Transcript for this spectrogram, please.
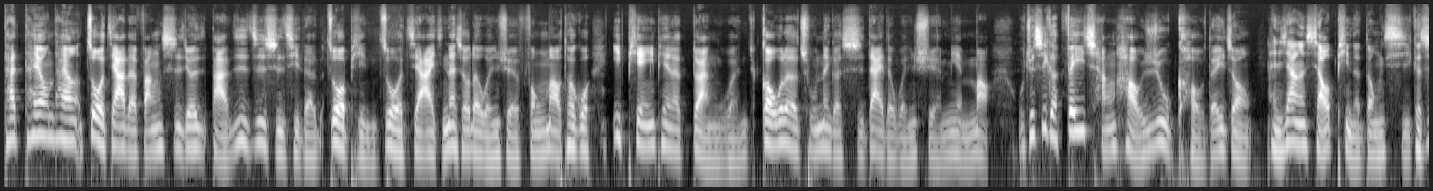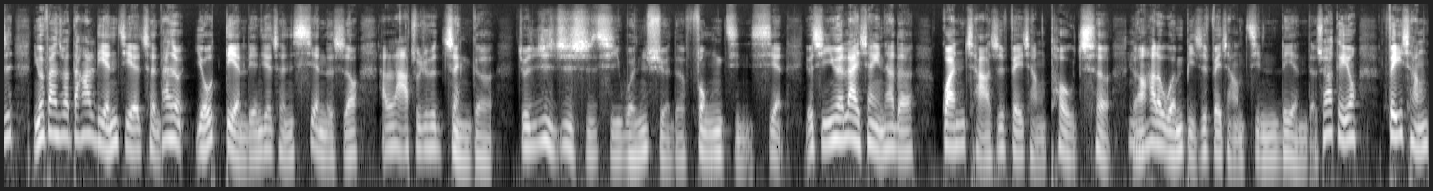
他他用他用作家的方式，就是把日治时期的作品、作家以及那时候的文学风貌，透过一篇一篇的短文，勾勒出那个时代的文学面貌。我觉得是一个非常好入口的一种很像小品的东西。可是你会发现说，当它连接成，它有有点连接成线的时候，它拉出就是整个就日治时期文学的风景线。尤其因为赖香吟他的观察是非常透彻，然后他的文笔是非常精炼的。所以他可以用非常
